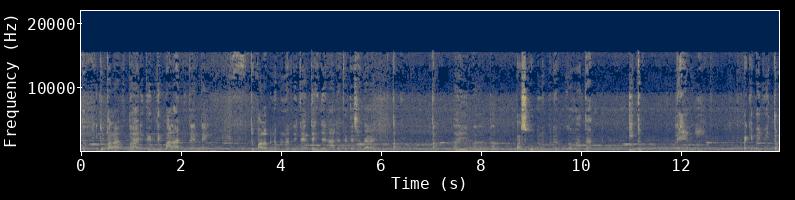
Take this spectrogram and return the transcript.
tek. Itu pala Pala dia ditenteng. pala ditenteng. Itu pala bener-bener ditenteng dan ada tetesan darahnya. Tek tek. Ay, mantap. pas gue bener-bener buka mata itu lehernya pakai baju hitam.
